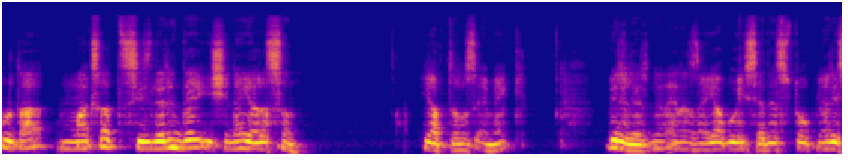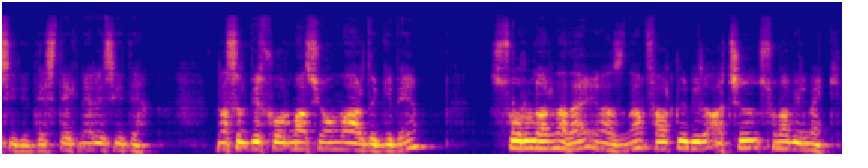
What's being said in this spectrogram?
burada maksat sizlerin de işine yarasın yaptığımız emek. Birilerinin en azından ya bu hissede stop neresiydi, destek neresiydi, nasıl bir formasyon vardı gibi sorularına da en azından farklı bir açı sunabilmek.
